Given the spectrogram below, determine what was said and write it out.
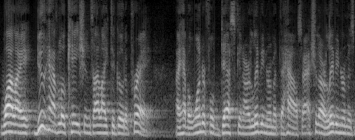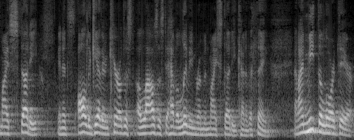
while I do have locations I like to go to pray, I have a wonderful desk in our living room at the house. Actually, our living room is my study, and it's all together, and Carol just allows us to have a living room in my study, kind of a thing. And I meet the Lord there.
